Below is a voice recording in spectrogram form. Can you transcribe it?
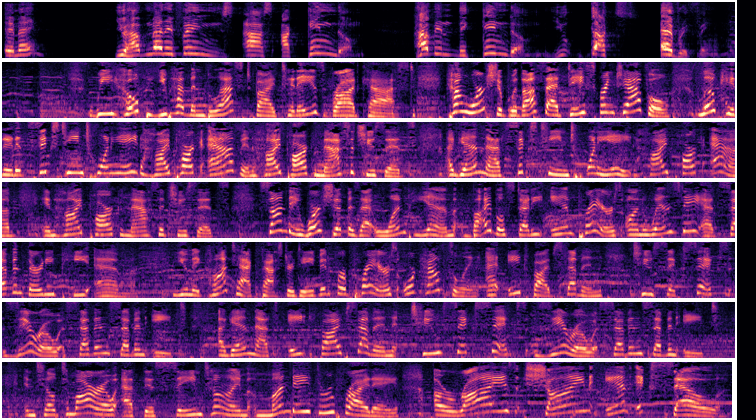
Amen. You have many things as a kingdom. Having the kingdom, you got everything. We hope you have been blessed by today's broadcast. Come worship with us at Dayspring Chapel, located at 1628 Hyde Park Ave in Hyde Park, Massachusetts. Again, that's 1628 Hyde Park Ave in Hyde Park, Massachusetts. Sunday worship is at 1 p.m., Bible study and prayers on Wednesday at 7:30 p.m. You may contact Pastor David for prayers or counseling at 857 266 0778. Again, that's 857 266 0778. Until tomorrow at this same time, Monday through Friday, arise, shine, and excel.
